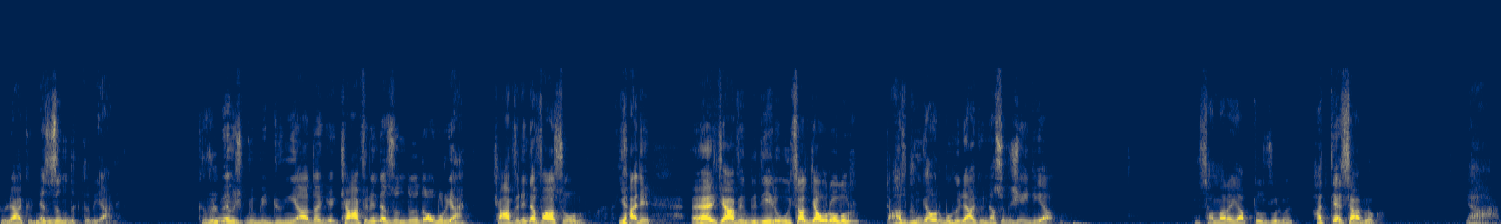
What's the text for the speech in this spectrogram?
Hülagü ne zındıktır yani. Görülmemiş bir, bir dünyada kafirin de zındığı da olur yani. Kafirin de fası olur. Yani her kafir bir değil, uysal gavur olur. Azgın gavur bu Hülagü nasıl bir şeydi ya? İnsanlara yaptığı zulmü haddi hesabı yok. Ya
